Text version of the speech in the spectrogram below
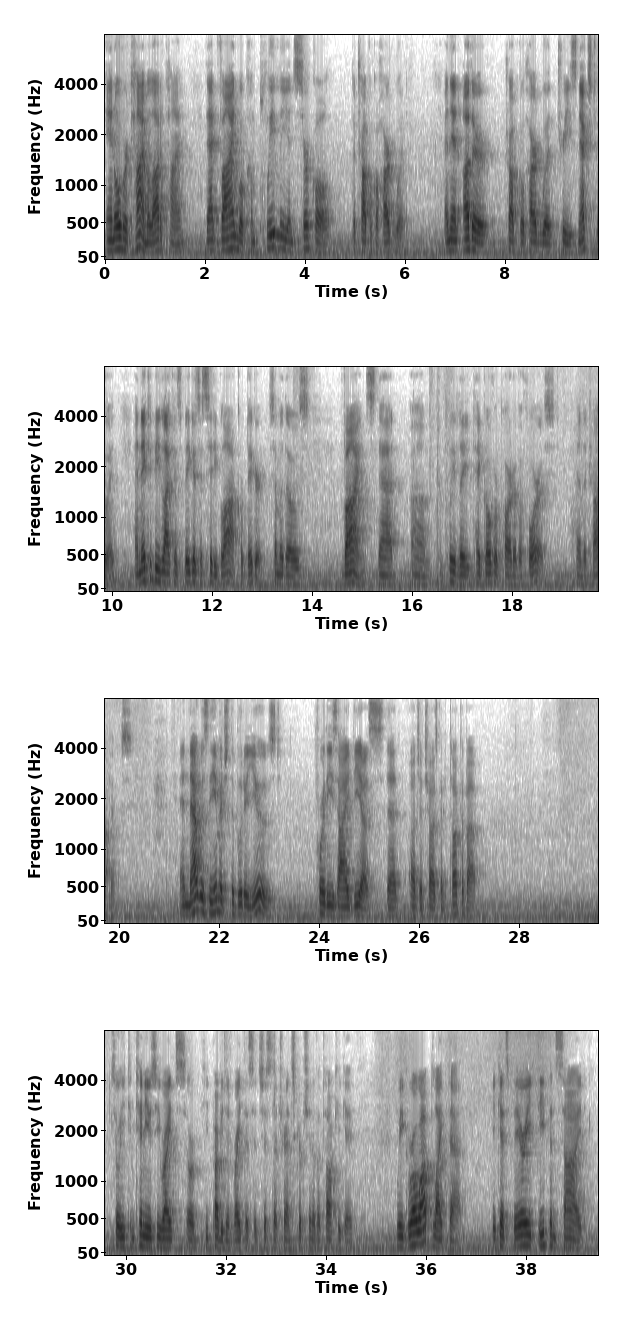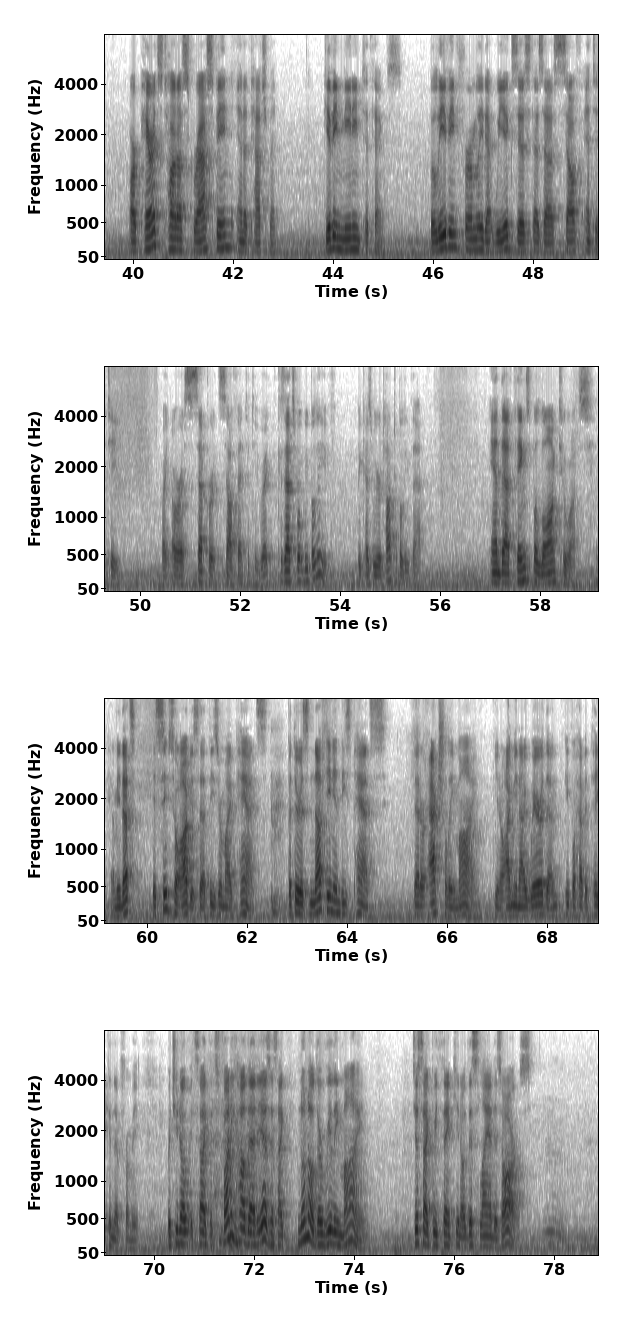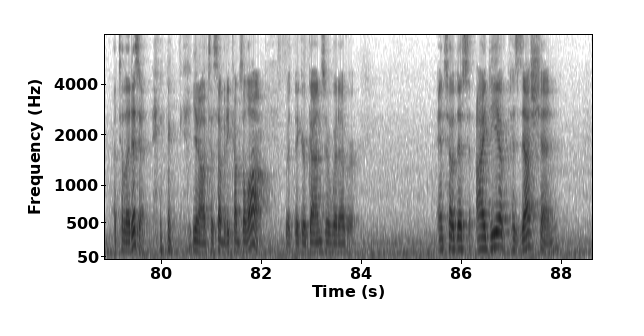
And over time, a lot of time, that vine will completely encircle the tropical hardwood, and then other tropical hardwood trees next to it, and they could be like as big as a city block or bigger. Some of those vines that um, completely take over part of a forest in the tropics. And that was the image the Buddha used for these ideas that Ajahn Chah is going to talk about. So he continues, he writes, or he probably didn't write this, it's just a transcription of a talk he gave. We grow up like that. It gets buried deep inside. Our parents taught us grasping and attachment, giving meaning to things, believing firmly that we exist as a self entity, right, or a separate self entity, right? Because that's what we believe, because we were taught to believe that. And that things belong to us. I mean, that's, it seems so obvious that these are my pants, but there is nothing in these pants that are actually mine. You know, I mean, I wear them, people haven't taken them from me. But you know, it's like, it's funny how that is. It's like, no, no, they're really mine. Just like we think, you know, this land is ours mm. until it isn't. you know, until somebody comes along with bigger guns or whatever. And so, this idea of possession,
